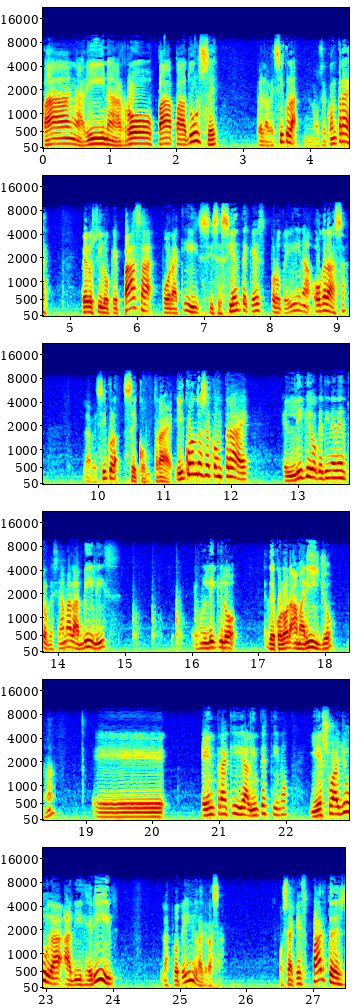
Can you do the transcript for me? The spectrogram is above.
pan, harina, arroz, papa, dulce, pues la vesícula no se contrae. Pero si lo que pasa por aquí, si se siente que es proteína o grasa, la vesícula se contrae. Y cuando se contrae, el líquido que tiene dentro, que se llama la bilis, es un líquido de color amarillo, ¿ah? eh, entra aquí al intestino y eso ayuda a digerir las proteínas y la grasa. O sea que es parte de,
